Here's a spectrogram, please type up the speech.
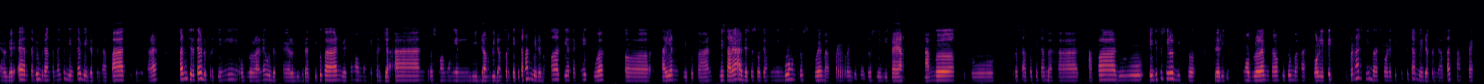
LDR, tapi berantemnya itu biasanya beda pendapat gitu. Misalnya kan ceritanya udah kerja nih, obrolannya udah kayak lebih berat gitu kan. Biasanya ngomongin kerjaan, terus ngomongin bidang-bidang kerja kita kan beda banget ya teknik gue eh science gitu kan. Misalnya ada sesuatu yang menyinggung terus gue baper gitu. Terus jadi kayak ngambek gitu. Terus atau kita bahas apa dulu. Ya gitu sih lebih ke dari ngobrolnya misalnya waktu itu bahas politik. Pernah sih bahas politik tuh kita beda pendapat sampai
